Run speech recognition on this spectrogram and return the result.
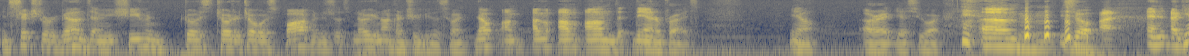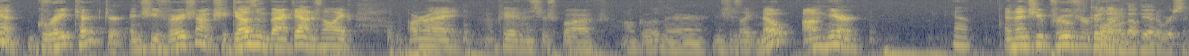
and sticks to her guns. I mean, she even goes toe to toe with Spock and just says, "No, you're not going to treat me this way. Nope, I'm I'm I'm on the, the Enterprise." You know, all right, yes, you are. Um, so I and again, great character, and she's very strong. She doesn't back down. It's not like, all right, okay, Mister Spock, I'll go there, and she's like, nope, I'm here. Yeah. And then she proves her Could have done point. without the Edward scene.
